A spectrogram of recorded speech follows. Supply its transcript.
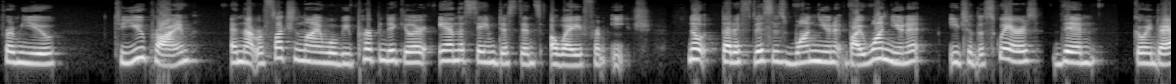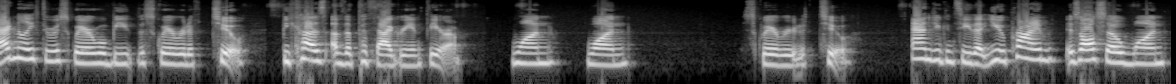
from u to u prime, and that reflection line will be perpendicular and the same distance away from each. Note that if this is one unit by one unit, each of the squares, then going diagonally through a square will be the square root of 2 because of the Pythagorean theorem. 1, 1, square root of 2. And you can see that u prime is also 1,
